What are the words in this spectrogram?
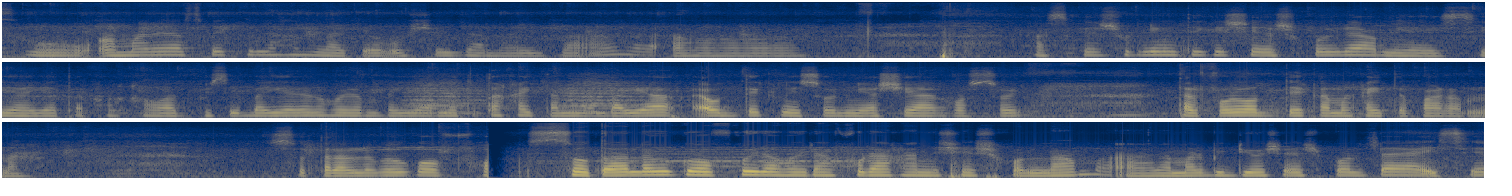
সো আমারে আজকে কি লাগে অবশ্যই জানাইবা। আজকে শুটিং থেকে শেষ করে আমি আইসি আইয়া তারপর খাওয়াত বেশি বাইয়ার হইলাম ভাইয়া আমি তো খাইতাম না। ভাইয়া অর্ধেক নিচর নিয়ে শেয়ার করছই তারপরে অর্ধেক আমি খাইতে পারাম না। সো তার লগে গফ সো তার লগে কইরা হইরা পুরা খানি শেষ করলাম। আর আমার ভিডিও শেষ পর্যায়ে আইসে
